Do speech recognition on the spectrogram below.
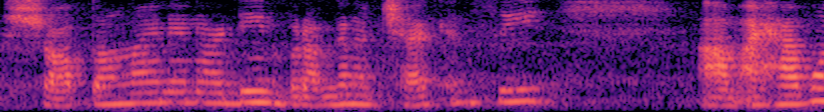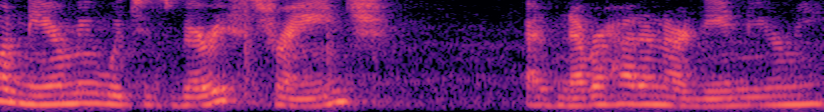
shopped online in Ardene but I'm gonna check and see. Um, I have one near me which is very strange. I've never had an Ardene near me.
